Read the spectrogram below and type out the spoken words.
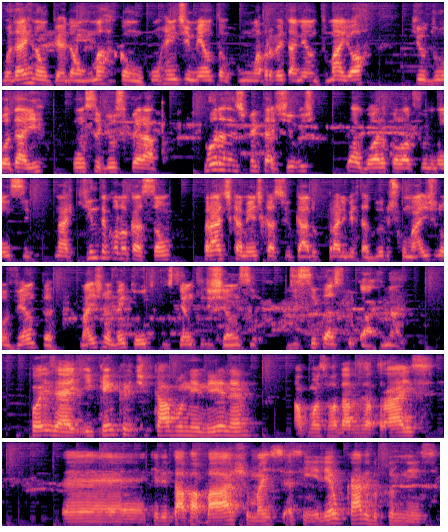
o Odair não, perdão, o Marcão, com rendimento, um aproveitamento maior que o do Odair, conseguiu superar todas as expectativas e agora coloca o Fluminense na quinta colocação, praticamente classificado para a Libertadores com mais de 90, mais de 98% de chance de se classificar, Renato. Pois é, e quem criticava o Nenê, né, algumas rodadas atrás, é, que ele estava abaixo, mas assim, ele é o cara do Fluminense.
